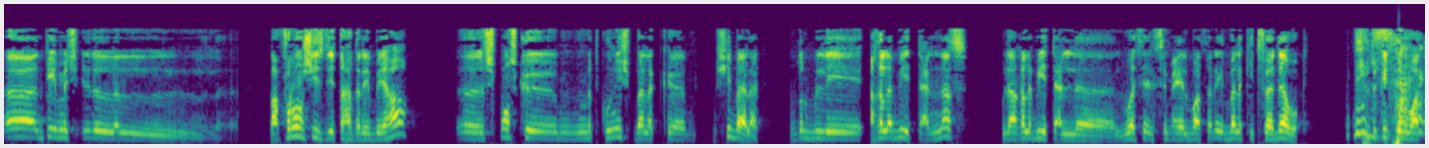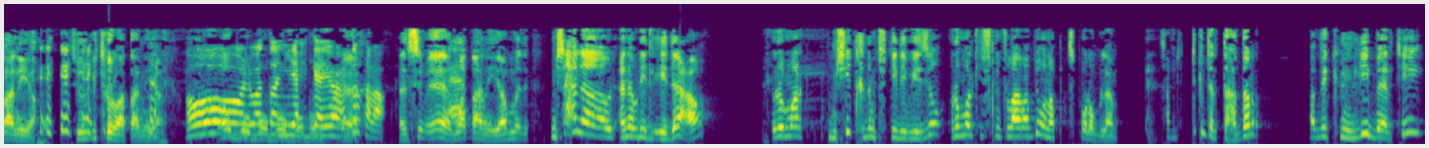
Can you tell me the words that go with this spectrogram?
انت مش la franchise اللي تهضري بها je pense que ما تكونيش بالك آه، ماشي بالك نظن باللي أغلبية تاع الناس ولا أغلبية تاع ال- الوسائل السمعية البصريه بالك يتفاداوك surtout كي تكون وطنية. surtout كي تكون وطنية. أوه الوطنية. حكاية واحدة آه. أخرى. إيه آه، وطنية. بصح أنا أنا وليد الإذاعة. remarque مشيت خدمت في التلفزيون. remarque في la radio أنا pas problème صافي تقدر تهضر avec une liberté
